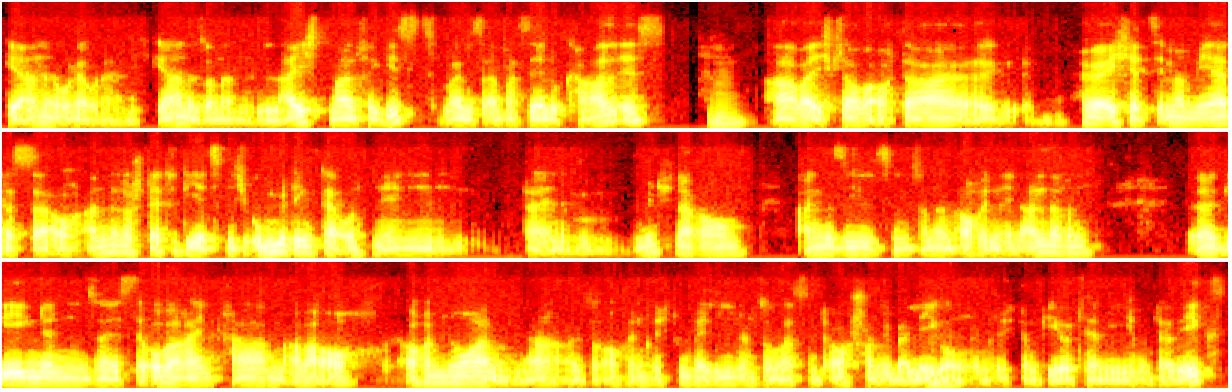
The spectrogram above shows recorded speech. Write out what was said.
gerne oder, oder nicht gerne, sondern leicht mal vergisst, weil es einfach sehr lokal ist. Mhm. Aber ich glaube, auch da äh, höre ich jetzt immer mehr, dass da auch andere Städte, die jetzt nicht unbedingt da unten in, da in einem Münchner Raum angesiedelt sind, sondern auch in, in anderen äh, Gegenden, sei es der Oberrheingraben, aber auch, auch im Norden, ja, also auch in Richtung Berlin und sowas sind auch schon Überlegungen in Richtung Geothermie unterwegs.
